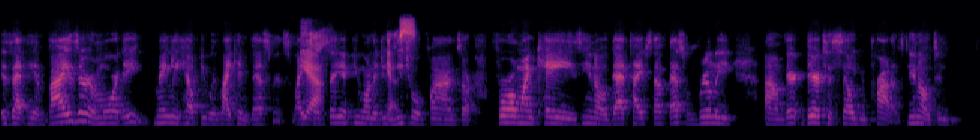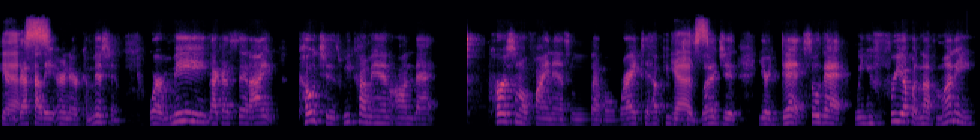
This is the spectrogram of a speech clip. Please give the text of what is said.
is that the advisor or more they mainly help you with like investments like yeah. so say if you want to do yes. mutual funds or 401ks you know that type stuff that's really um, they're there to sell you products, you know, to yes. that's how they earn their commission. Where me, like I said, I coaches, we come in on that personal finance level, right? To help you yes. with your budget, your debt, so that when you free up enough money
